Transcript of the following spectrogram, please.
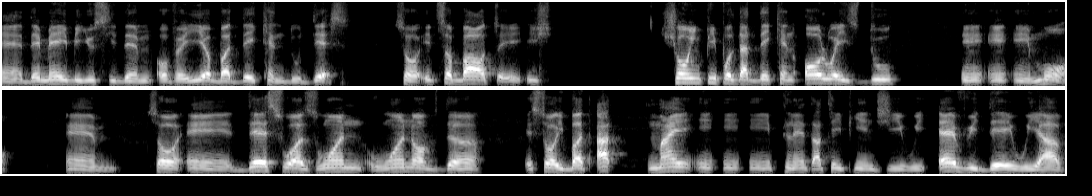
uh, they maybe you see them over here, but they can do this. So it's about uh, showing people that they can always do uh, more. Um, so this was one one of the story. But at my plant at AP&G, we every day we have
